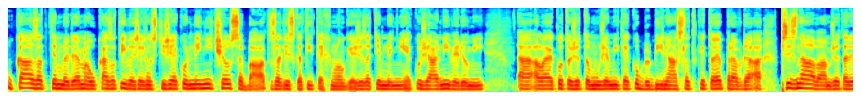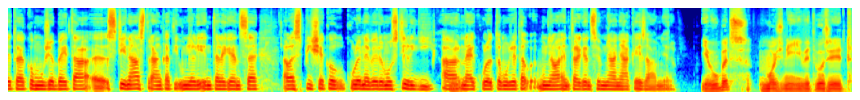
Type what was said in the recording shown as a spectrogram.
ukázat těm lidem a ukázat té veřejnosti, že jako není čeho se bát z hlediska té technologie, že zatím není jako žádný vědomí, a, ale jako to, že to může mít jako blbý následky, to je pravda a přiznávám, že tady to jako může být ta e, stinná stránka té umělé inteligence, ale spíš jako kvůli nevědomosti lidí a hmm. ne kvůli tomu, že ta umělá inteligence měla nějaký záměr. Je vůbec možný vytvořit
